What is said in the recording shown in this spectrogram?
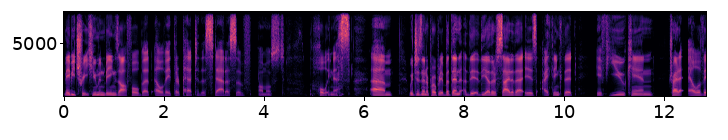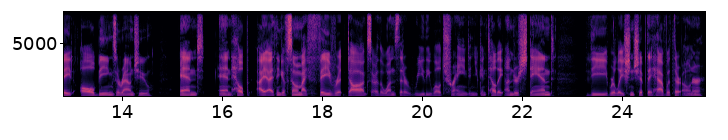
maybe treat human beings awful, but elevate their pet to the status of almost holiness. Um, which is inappropriate. But then the the other side of that is I think that if you can try to elevate all beings around you and and help I, I think of some of my favorite dogs are the ones that are really well trained and you can tell they understand the relationship they have with their owner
